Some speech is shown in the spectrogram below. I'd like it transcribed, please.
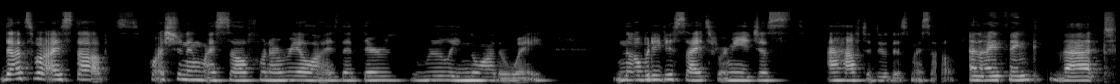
that's why i stopped questioning myself when i realized that there's really no other way. Nobody decides for me just I have to do this myself. And I think that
